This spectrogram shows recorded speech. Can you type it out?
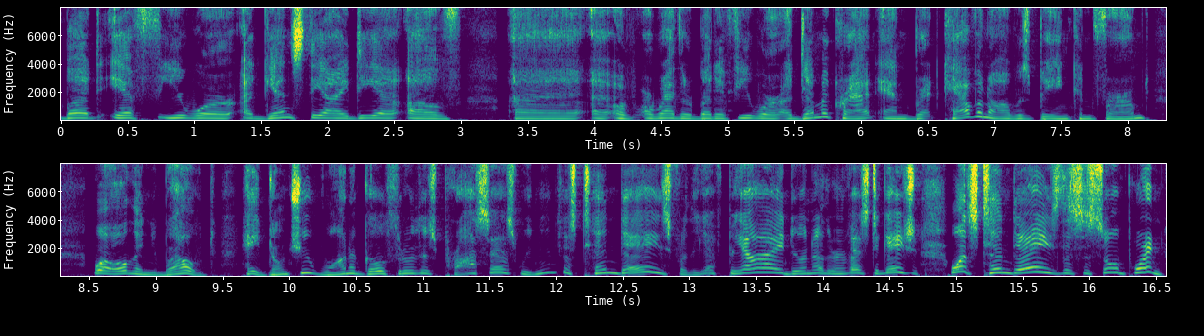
But if you were against the idea of, uh, uh, or, or, rather, but if you were a Democrat and Brett Kavanaugh was being confirmed, well, then, well, hey, don't you want to go through this process? We need just 10 days for the FBI to do another investigation. Well, it's 10 days. This is so important.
